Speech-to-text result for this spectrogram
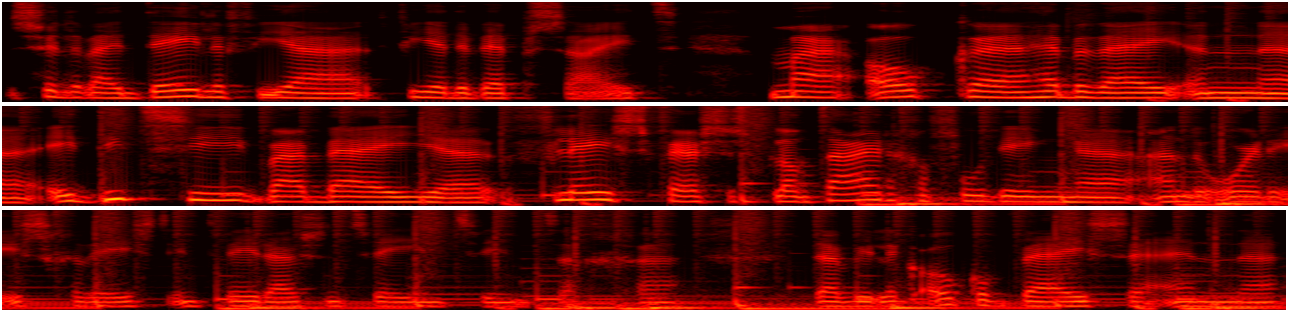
zullen wij delen via, via de website. Maar ook hebben wij een editie waarbij vlees versus plantaardige voeding aan de orde is geweest in 2022. daar wil ik ook op wijzen. En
